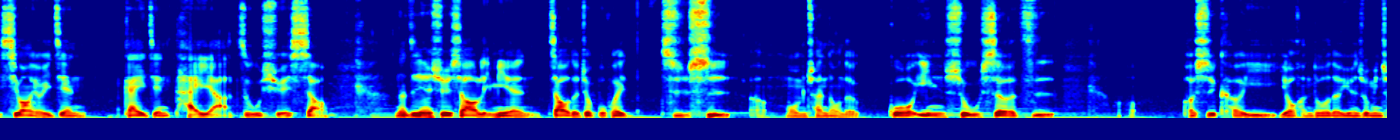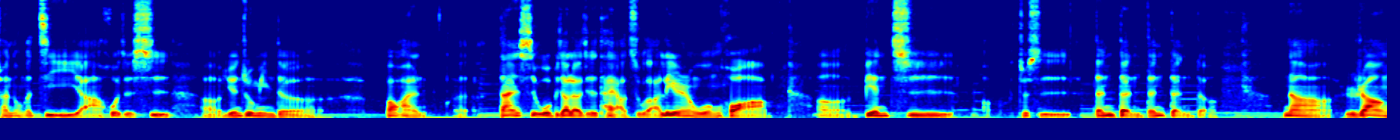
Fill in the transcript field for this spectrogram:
希望有一间盖一间泰雅族学校。那这间学校里面教的就不会只是呃我们传统的国音数社字，而是可以有很多的原住民传统的技艺啊，或者是呃原住民的包含呃，当然是我比较了解的泰雅族啦，猎人文化，呃，编织。就是等等等等的，那让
